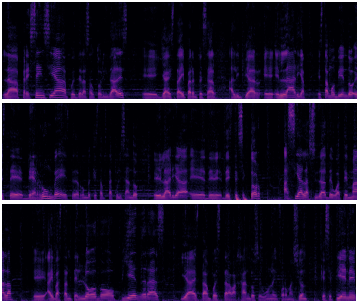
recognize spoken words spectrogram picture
La presencia pues, de las autoridades eh, ya está ahí para empezar a limpiar eh, el área. Estamos viendo este derrumbe, este derrumbe que está obstaculizando el área eh, de, de, este sector hacia la ciudad de Guatemala. hay bastante lodo, piedras. Ya están pues trabajando según la información que se tiene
